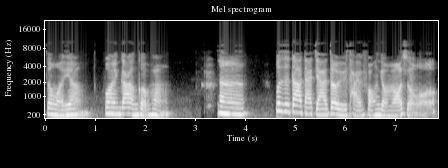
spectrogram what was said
怎么样，不然应该很可怕。那不知道大家对于台风有没有什么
